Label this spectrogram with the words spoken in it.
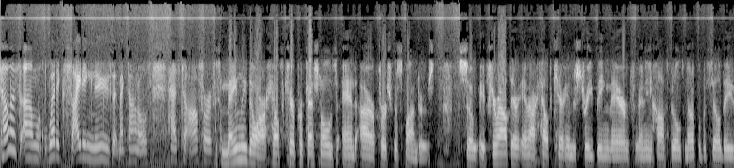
Tell us um, what exciting news that McDonald's has to offer. Mainly, though, our healthcare professionals and our first responders. So if you're out there in our healthcare industry, being there for any hospitals, medical facilities,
